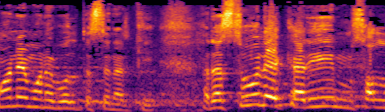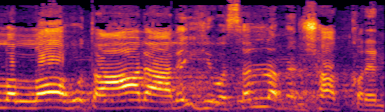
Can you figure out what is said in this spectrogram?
মনে মনে বলতেছেন আর কি। রসুল করিম সাল্লাহ সাদ করেন।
